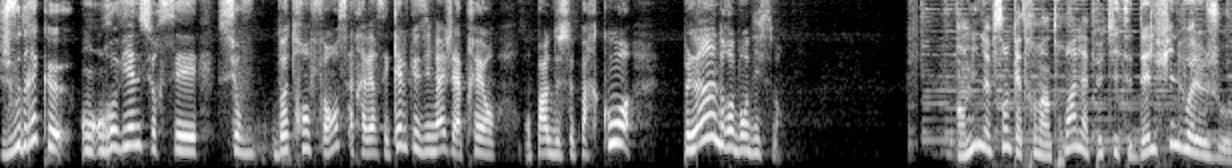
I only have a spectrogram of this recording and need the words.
Je voudrais qu'on on revienne sur, ces, sur votre enfance à travers ces quelques images et après on, on parle de ce parcours plein de rebondissements. En 1983, la petite Delphine voit le jour.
